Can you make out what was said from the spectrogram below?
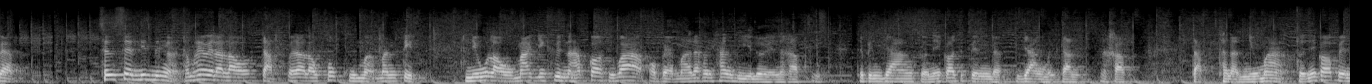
แบบเส้นๆนิดนึงอะทำให้เวลาเราจับเวลาเราควบคุมอะมันติดนิ้วเรามากยิ่งขึ้นนะครับ ก็ถือว่าออกแบบมาได้ค่อนข้างดีเลยนะครับ จะเป็นยางส่วนนี้ก็จะเป็นแบบยางเหมือนกันนะครับ จับถนัดนิ้วมาก ส่วนนี้ก็เป็น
